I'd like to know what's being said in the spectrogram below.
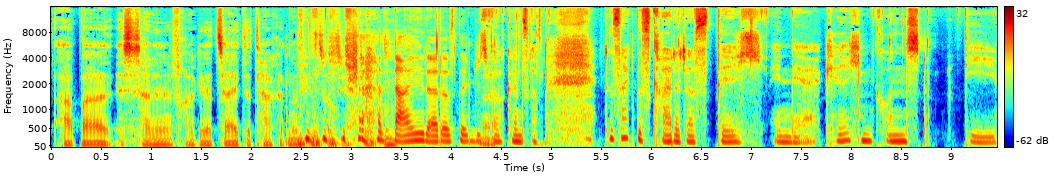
aber es ist halt eine Frage der Zeit. Der Tag hat nur 24 ja, Stunden. Leider, das denke ich ja. auch ganz oft. Du sagtest gerade, dass dich in der Kirchenkunst die,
